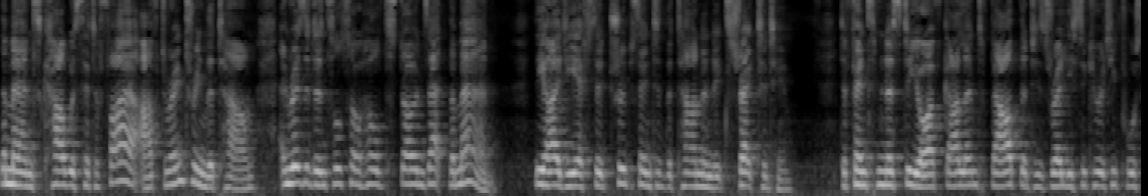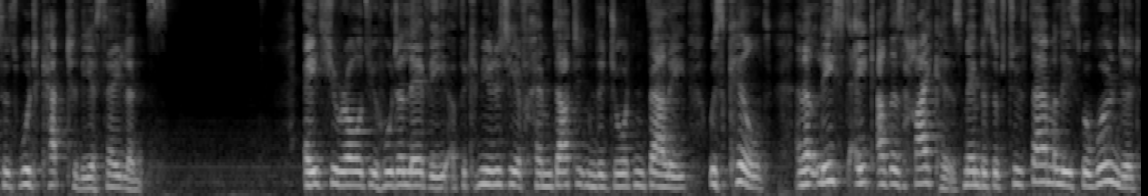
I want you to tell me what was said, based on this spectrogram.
The man's car was set afire after entering the town, and residents also hurled stones at the man. The IDF said troops entered the town and extracted him. Defense Minister Yoav Gallant vowed that Israeli security forces would capture the assailants. Eight year old Yehuda Levi of the community of Chemdat in the Jordan Valley was killed, and at least eight other hikers, members of two families, were wounded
